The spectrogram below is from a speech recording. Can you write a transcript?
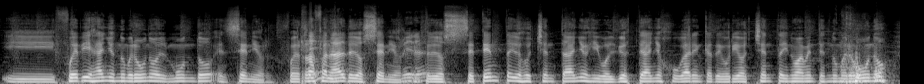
y fue 10 años número uno del mundo en senior. Fue Rafa Nadal de los senior, Mira. entre los 70 y los 80 años y volvió este año a jugar en categoría 80 y nuevamente es número uno.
